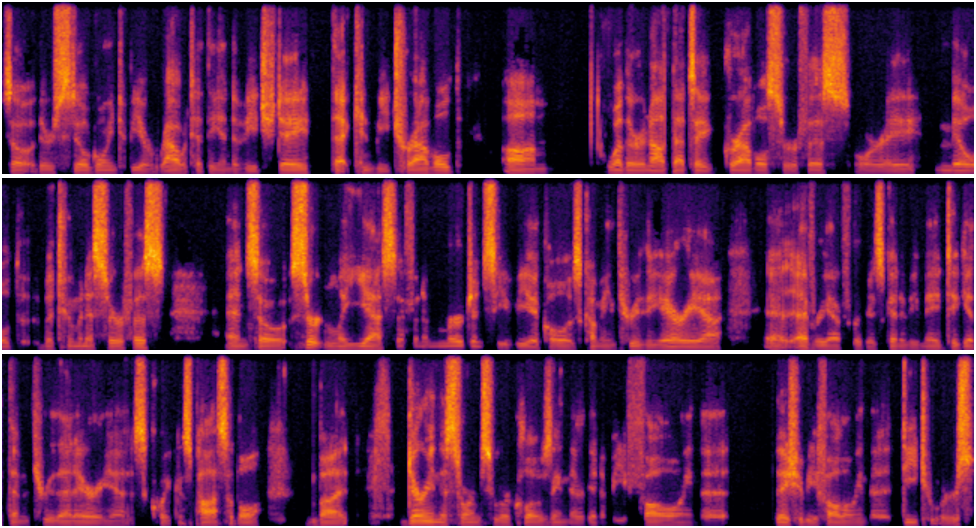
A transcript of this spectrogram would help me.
So there's still going to be a route at the end of each day that can be traveled. Um, whether or not that's a gravel surface or a milled bituminous surface. And so certainly, yes, if an emergency vehicle is coming through the area, every effort is going to be made to get them through that area as quick as possible. But during the storm sewer closing, they're going to be following the, they should be following the detours.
